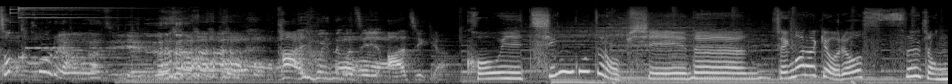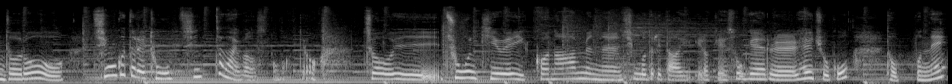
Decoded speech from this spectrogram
첫 토를 다 알고 있는 거지 아직이야. 거의 친구들 없이는 생활하기 어려웠을 정도로 친구들의 도움 진짜 많이 받았었던 것 같아요. 저희 좋은 기회 있거나 하면은 친구들이 다 이렇게 소개를 해주고 덕분에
